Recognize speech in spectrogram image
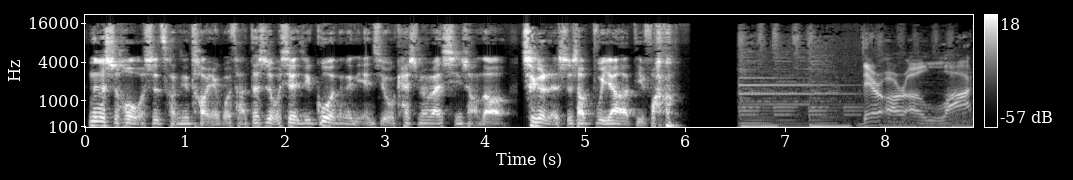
那个时候我是曾经讨厌过他，但是我现在已经过了那个年纪，我开始慢慢欣赏到这个人身上不一样的地方。There are a lot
